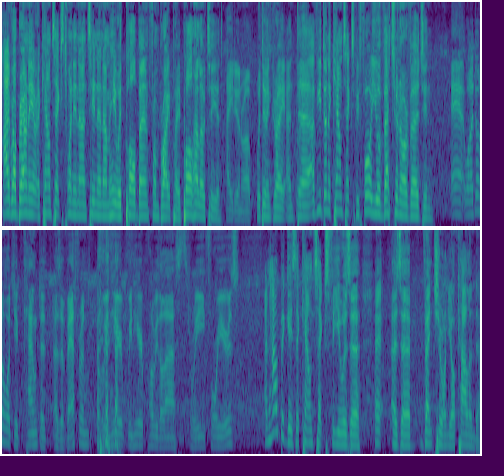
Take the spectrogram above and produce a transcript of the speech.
Hi, Rob Brown here at Accountex 2019, and I'm here with Paul Byrne from BrightPay. Paul, hello to you. How you doing, Rob? We're doing great. And uh, have you done Accountex before? Are you a veteran or a virgin? Uh, well, I don't know what you count as, as a veteran, but we've been here, been here probably the last three, four years. And how big is Accountex for you as a uh, as a venture on your calendar?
